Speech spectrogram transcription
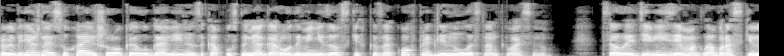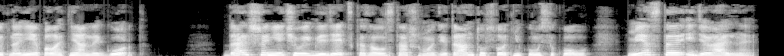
Правобережная сухая и широкая луговина за капустными огородами низовских казаков приглянулась на Анквасину. Целая дивизия могла бы раскинуть на ней полотняный город. — Дальше нечего и глядеть, — сказал он старшему адъютанту, сотнику Масюкову. — Место идеальное.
